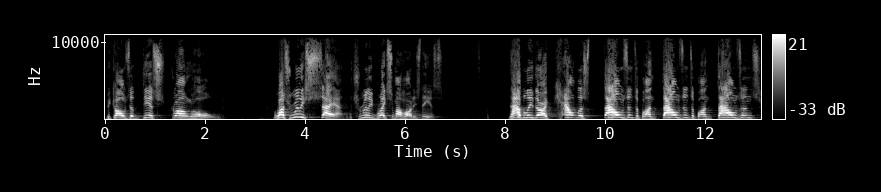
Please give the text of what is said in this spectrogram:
because of this stronghold. But what's really sad, which really breaks my heart, is this. That I believe there are countless thousands upon thousands upon thousands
